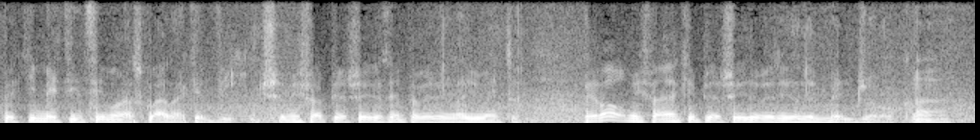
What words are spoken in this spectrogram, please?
per chi mette insieme una squadra che vince, mi fa piacere sempre vedere la Juventus, però mi fa anche piacere vedere del bel gioco. Ah.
